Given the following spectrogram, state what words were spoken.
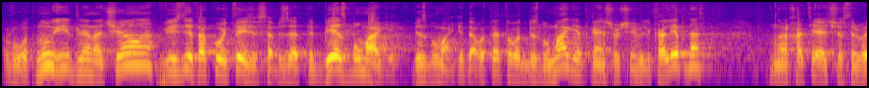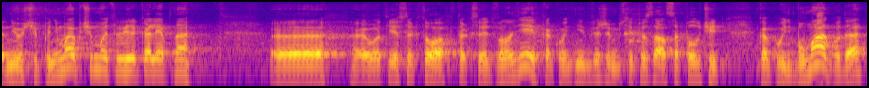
Вот. Ну и для начала, везде такой тезис обязательно, без бумаги, без бумаги, да, вот это вот без бумаги, это, конечно, очень великолепно, хотя я, честно говоря, не очень понимаю, почему это великолепно, Э, э, вот если кто, так сказать, владеет какой-нибудь недвижимостью и пытался получить какую-нибудь бумагу да,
